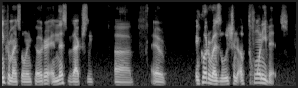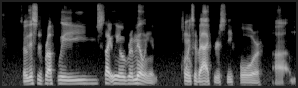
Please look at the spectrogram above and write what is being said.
incremental encoder, and this was actually uh, an encoder resolution of 20 bits. So this is roughly slightly over a million points of accuracy for um,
